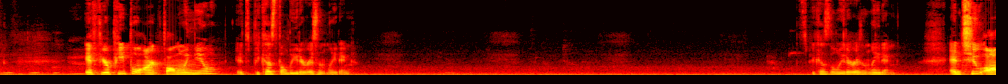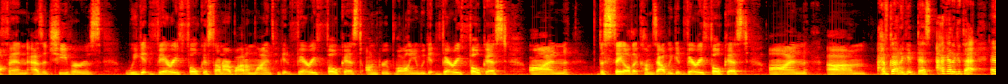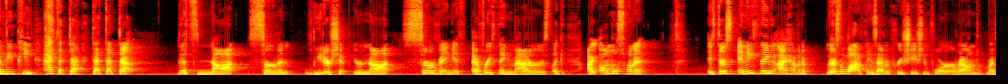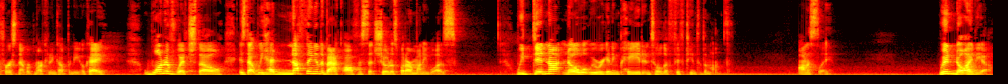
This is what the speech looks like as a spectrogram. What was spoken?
if your people aren't following you, it's because the leader isn't leading. It's because the leader isn't leading. And too often, as achievers, we get very focused on our bottom lines. We get very focused on group volume. We get very focused on the sale that comes out. We get very focused on, um, I've got to get this, I got to get that, MVP, da, da, da, da, da. That's not servant leadership. You're not serving if everything matters. Like, I almost want to if there's anything I have an there's a lot of things I have appreciation for around my first network marketing company, okay? One of which though is that we had nothing in the back office that showed us what our money was. We did not know what we were getting paid until the 15th of the month. Honestly. We had no idea.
